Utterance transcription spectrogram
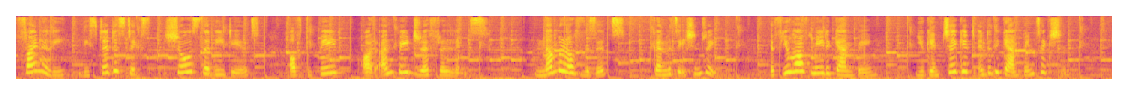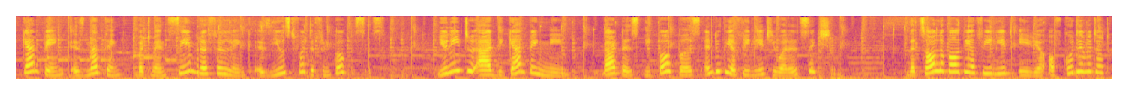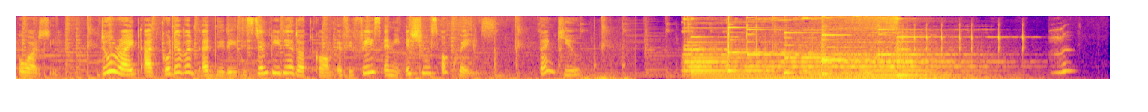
Finally, the statistics shows the details of the paid or unpaid referral links, number of visits, conversation rate. If you have made a campaign, you can check it into the campaign section. Campaign is nothing but when same referral link is used for different purposes. You need to add the campaign name that is the purpose into the affiliate URL section. That's all about the affiliate area of codeavour.org. Do write at codever at the if you face any issues or queries. Thank you.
